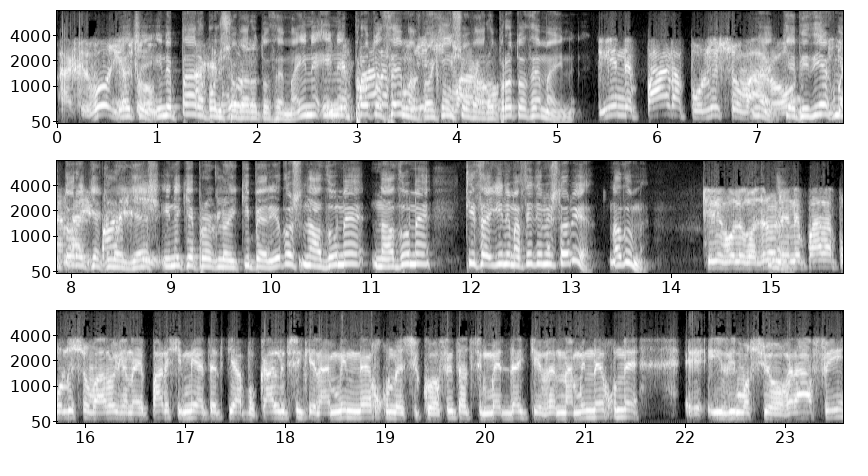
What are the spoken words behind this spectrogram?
Ακριβώς γι' αυτό. είναι πάρα πολύ σοβαρό το θέμα. Είναι, είναι, είναι πρώτο θέμα αυτό, όχι σοβαρό. Πρώτο θέμα είναι. Είναι πάρα πολύ σοβαρό. Ναι, και επειδή έχουμε τώρα και εκλογές, είναι και προεκλογική περίοδος, να δούμε, να δούμε τι θα γίνει με αυτή την ιστορία. Να δούμε. Κύριε Γολεγοντρόνη, ναι. είναι πάρα πολύ σοβαρό για να υπάρχει μια τέτοια αποκάλυψη και να μην έχουν σηκωθεί τα τσιμέντα και να μην έχουν ε, οι δημοσιογράφοι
